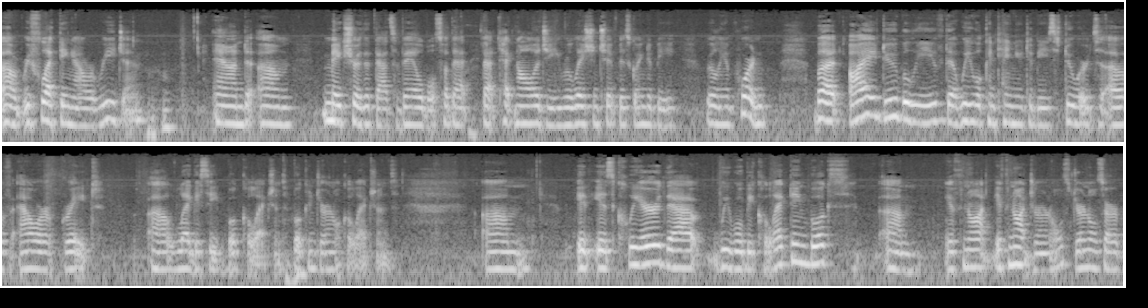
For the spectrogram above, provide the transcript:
uh, reflecting our region, mm-hmm. and um, make sure that that's available. So that that technology relationship is going to be really important. But I do believe that we will continue to be stewards of our great uh, legacy book collections, mm-hmm. book and journal collections. Um, it is clear that we will be collecting books, um, if not if not journals. Journals are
